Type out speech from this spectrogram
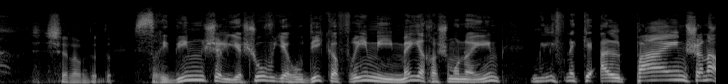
שלום דודו. שרידים של יישוב יהודי כפרי מימי החשמונאים מלפני כאלפיים שנה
